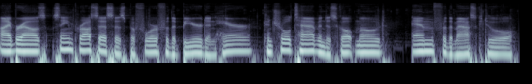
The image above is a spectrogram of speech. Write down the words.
Eyebrows, same process as before for the beard and hair. Control tab into sculpt mode, M for the mask tool.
